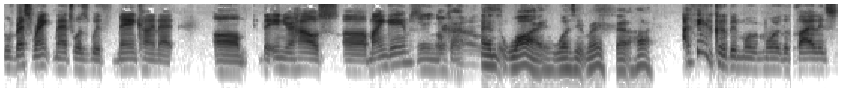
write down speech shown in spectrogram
the best ranked match was with Mankind at um the In Your House uh Mind Games. In your Okay. house. And why was it ranked that high? I think it could have been more more of the violence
